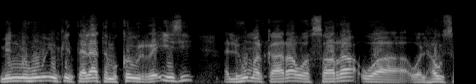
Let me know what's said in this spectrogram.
منهم يمكن ثلاثة مكون رئيسي اللي هم الكاراء والصراء والهوسة.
